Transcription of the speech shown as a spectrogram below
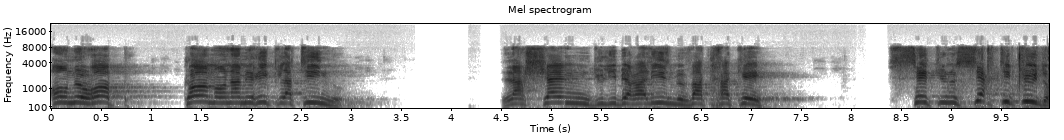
En Europe, comme en Amérique latine, la chaîne du libéralisme va craquer. C'est une certitude.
